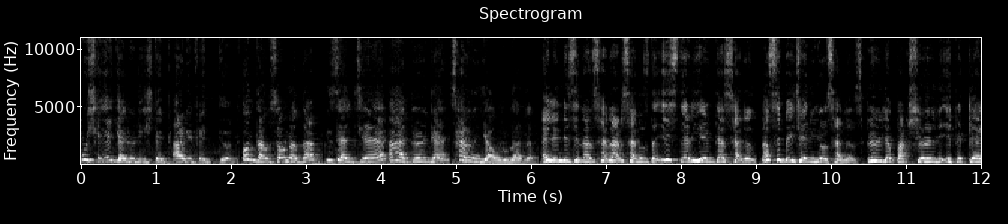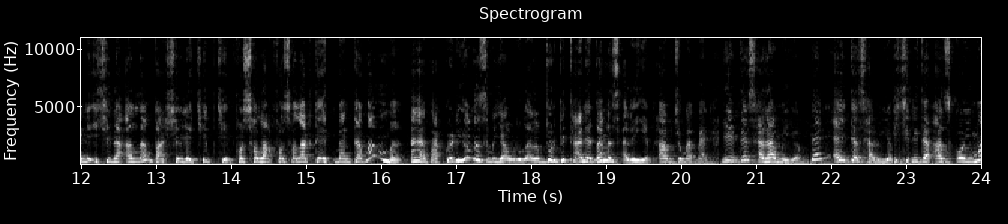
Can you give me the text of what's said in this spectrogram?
bu şeye gelir işte tarif ettiğim. Ondan sonra da güzelce aha böyle sarın yavrularım. Elinizle sararsanız da ister yerde sarın. Nasıl beceriyorsanız. Böyle bak şöyle ipeklerini içine alın. Bak şöyle kip kip. Fosolak fosolak da etmen tamam mı? Aha bak görüyorsunuz mu yavrularım? Dur bir tane daha sarayım. Avcuma ben yerde saramıyorum. Ben elde sarıyorum. İçini de az koyma.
